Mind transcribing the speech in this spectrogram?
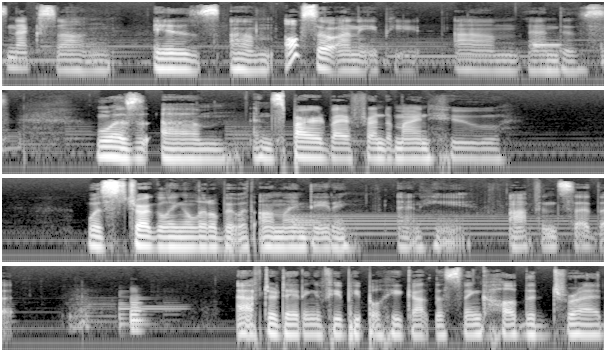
this next song is um, also on EP um, and is was um, inspired by a friend of mine who was struggling a little bit with online dating, and he often said that after dating a few people, he got this thing called the dread,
